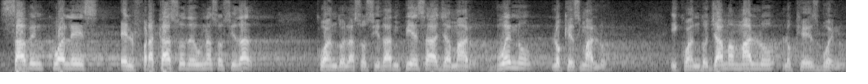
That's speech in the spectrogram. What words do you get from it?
¿Saben cuál es el fracaso de una sociedad? Cuando la sociedad empieza a llamar bueno lo que es malo y cuando llama malo lo que es bueno.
